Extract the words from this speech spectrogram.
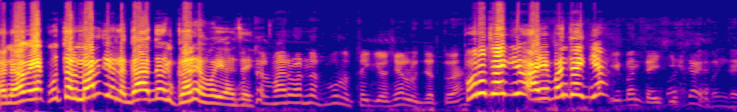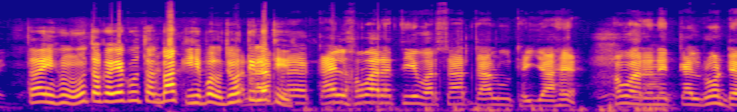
અને હવે એક ઉથલ મારજો એટલે ગા દોઈને ઘરે વયા જાય. ઉથલ મારવાનું પૂરું થઈ ગયું સહેલું જ હતું પૂરું થઈ ગયું? આ એ બંધ થઈ ગયા? એ બંધ થઈ ગયું. તઈ હું હું તો કહું એક ઉથલ બાકી છે બોલો જોતી નથી. કાલ સવારે થી વરસાદ ચાલુ થઈ જાહે સવારે નહીં કાલ રોંઢે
